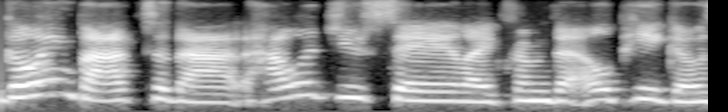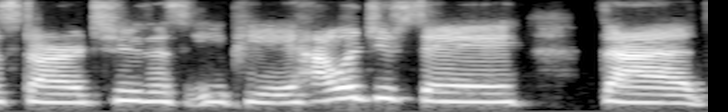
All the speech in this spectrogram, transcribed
Going back to that how would you say like from the lp ghost star to this ep how would you say that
